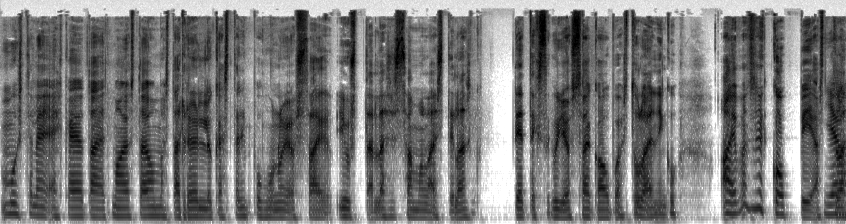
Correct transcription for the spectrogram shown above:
muistelen ehkä jotain, että mä oon jostain omasta röllykästäni puhunut jossain just tällaisessa samanlaisessa tilassa, kun Tiedättekö, kun jossain kaupoissa tulee niin kuin aivan sinne koppiin tulee,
